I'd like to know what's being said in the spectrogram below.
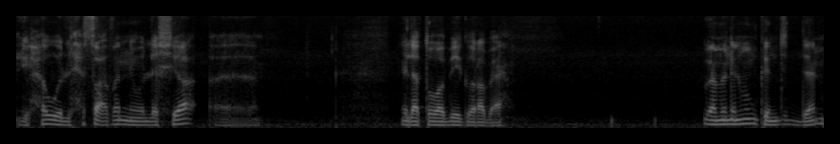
يحول الحصى اظني والأشياء آه إلى طوابيق وربعه ومن الممكن جدا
